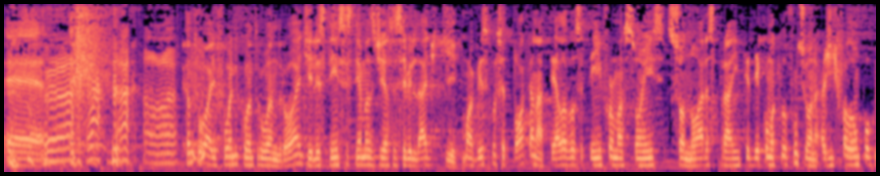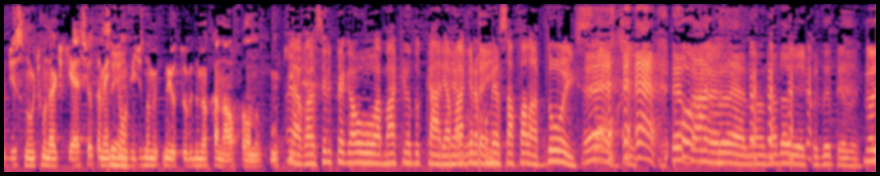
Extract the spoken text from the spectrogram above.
é, tanto o iPhone quanto o Android, eles têm sistemas de acessibilidade que, uma vez que você toca na tela, você tem informações sonoras pra entender como aquilo funciona. A gente falou um pouco disso no último Nerdcast, eu também Sim. tenho um vídeo no, no YouTube do meu canal falando como que... É, agora se ele pegar o- a máquina do cara e a É, máquina começar a falar 2, É, 7, exato, é, não, nada a ver, com certeza. não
